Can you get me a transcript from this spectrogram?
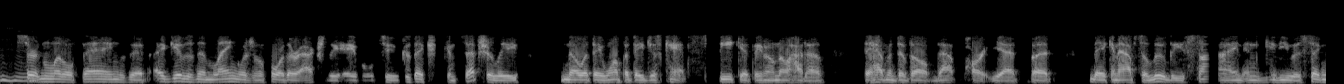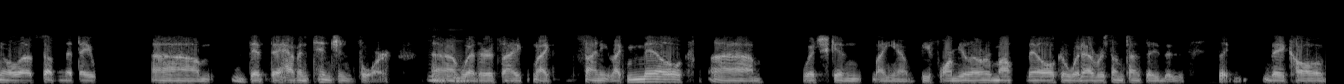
mhm. certain little things that it gives them language before they're actually able to because they can conceptually know what they want but they just can't speak it. They don't know how to they haven't developed that part yet but they can absolutely sign and give you a signal of something that they um that they have intention for uh, Mhm. whether it's like like signing like milk um which can like you know be formula or mom milk or whatever. Sometimes they they- like they call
